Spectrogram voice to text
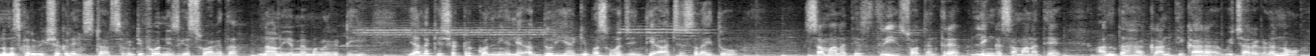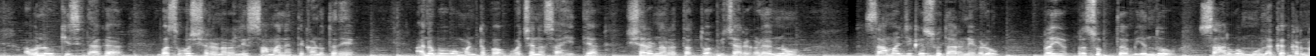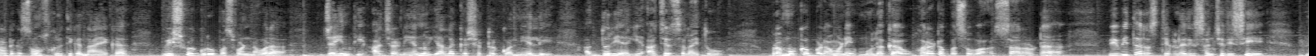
ನಮಸ್ಕಾರ ವೀಕ್ಷಕರೇ star seventy four ನ್ಯೂಸ್ಗೆ ಸ್ವಾಗತ. ನಾನು ಎಂ ಎಂ ಮಂಗಳಗಟ್ಟಿ. ಯಲಕಿ ಶೆಟ್ಟರ್ ಕಾಲನಿಯಲ್ಲಿ ಅದ್ದೂರಿಯಾಗಿ ಬಸವ ಜಯಂತಿ ಆಚರಿಸಲಾಯಿತು. ಸಮಾನತೆ, ಸ್ತ್ರೀ ಸ್ವಾತಂತ್ರ್ಯ, ಲಿಂಗ ಸಮಾನತೆ, ಅಂತಹ ಕ್ರಾಂತಿಕಾರ ವಿಚಾರಗಳನ್ನು ಅವಲೋಕಿಸಿದಾಗ ಬಸವ ಶರಣರಲ್ಲಿ ಸಾಮಾನ್ಯತೆ ಕಾಣುತ್ತದೆ. ಅನುಭವ ಮಂಟಪ, ವಚನ ಸಾಹಿತ್ಯ, ಶರಣರ ತತ್ವ ವಿಚಾರಗಳನ್ನು, ಸಾಮಾಜಿಕ ಸುಧಾರಣೆಗಳು ಪ್ರಯು ಪ್ರಸುಪ್ತ ಎಂದು ಸಾರುವ ಮೂಲಕ ಕರ್ನಾಟಕ ಸಾಂಸ್ಕೃತಿಕ ನಾಯಕ ವಿಶ್ವಗುರು ಬಸವಣ್ಣವರ ಜಯಂತಿ ಆಚರಣೆಯನ್ನು ಯಲಕ ಶೆಟ್ಟರ್ ಕಾಲನಿಯಲ್ಲಿ ಅದ್ದೂರಿಯಾಗಿ ಆಚರಿಸಲಾಯಿತು. ಪ್ರಮುಖ ಬಡಾವಣೆ ಮೂಲಕ ಹೊರಟ ಬಸವ ಸಾರೋಟ ವಿವಿಧ ರಸ್ತೆಗಳಲ್ಲಿ ಸಂಚರಿಸಿ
